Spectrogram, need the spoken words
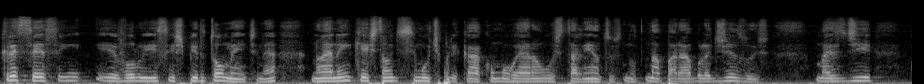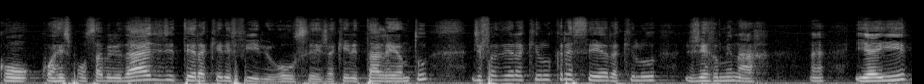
crescessem e evoluíssem espiritualmente, né? Não é nem questão de se multiplicar como eram os talentos no, na parábola de Jesus, mas de com, com a responsabilidade de ter aquele filho, ou seja, aquele talento de fazer aquilo crescer, aquilo germinar. Né? E aí,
